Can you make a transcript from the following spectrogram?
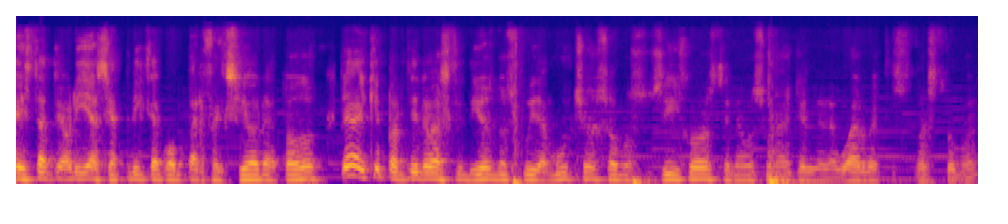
esta teoría se aplica con perfección a todo, ya hay que partir de más que Dios nos cuida mucho, somos sus hijos, tenemos un ángel de la guarda que es nuestro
